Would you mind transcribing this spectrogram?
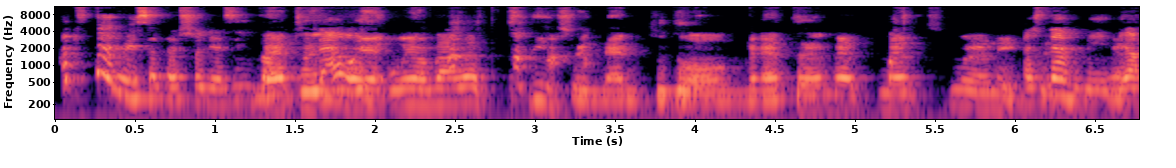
hát természetes, hogy ez így van. Mert hogy, de, hogy... olyan válasz nincs, hogy nem tudom, mert, mert, mert olyan nincs. Ezt nem bírja.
